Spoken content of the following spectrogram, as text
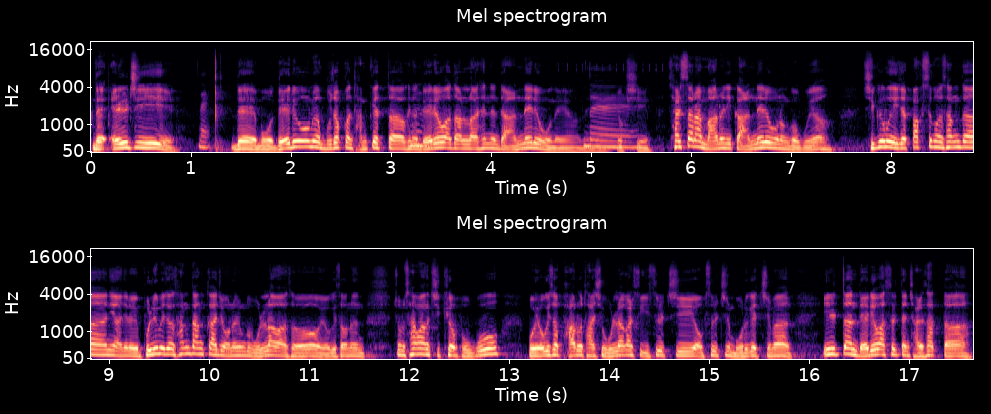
네, LG 네. 네, 뭐 내려오면 무조건 담겠다. 그냥 내려와 달라 했는데 안 내려오네요. 네, 네. 역시 살 사람 많으니까 안 내려오는 거고요. 지금은 이제 박스권 상단이 아니라 볼리메저 상단까지 어느 정도 올라와서 여기서는 좀 상황 지켜보고 뭐 여기서 바로 다시 올라갈 수 있을지 없을지는 모르겠지만 일단 내려왔을 땐 잘 샀다.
